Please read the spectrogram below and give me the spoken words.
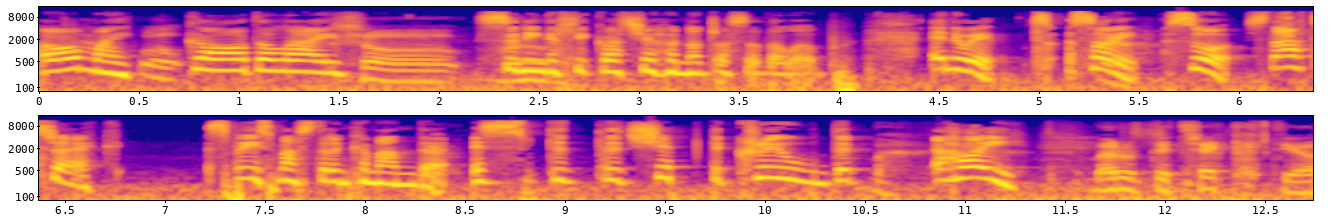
Oh my well, God alive. So... Swn so i'n gallu gwachio hwnna dros y ddylwb. Anyway, sorry. Yeah. So, Star Trek Space Master and Commander. Yeah. It's the, the ship, the crew, the... Ahoy! Mae nhw'n detectio...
